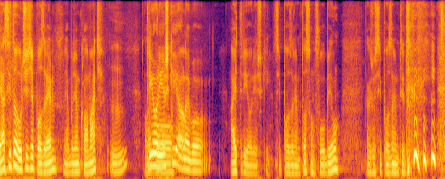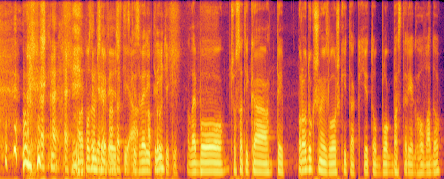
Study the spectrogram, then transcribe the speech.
Ja si to určite pozriem, nebudem klamať. Mm. Tri oriešky, alebo... Aj tri oriešky si pozriem, to som slúbil. Takže si pozriem tie. Ale pozriem si aj fantastické zvery a 3, prútiky. lebo čo sa týka tej produkčnej zložky, tak je to blockbuster jak hovado.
